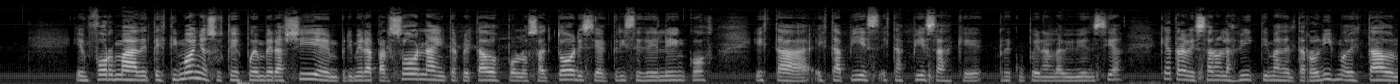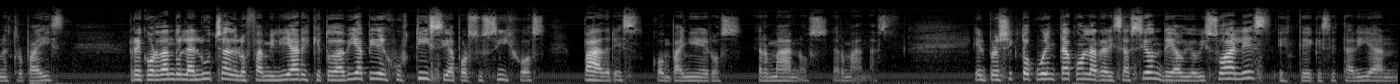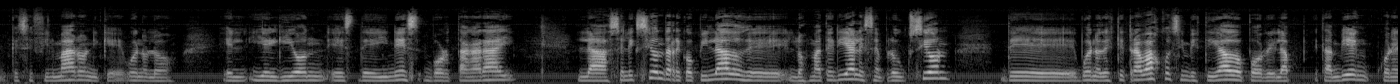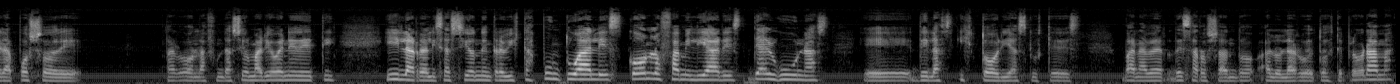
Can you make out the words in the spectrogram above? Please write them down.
en forma de testimonios, ustedes pueden ver allí en primera persona, interpretados por los actores y actrices de elencos, esta, esta estas piezas que recuperan la vivencia que atravesaron las víctimas del terrorismo de Estado en nuestro país, recordando la lucha de los familiares que todavía piden justicia por sus hijos, padres, compañeros, hermanos, hermanas. El proyecto cuenta con la realización de audiovisuales este, que se estarían, que se filmaron y que bueno lo, y el guion es de Inés Bortagaray. La selección de recopilados de los materiales en producción de bueno de este trabajo es investigado por el, también con el apoyo de perdón, la Fundación Mario Benedetti y la realización de entrevistas puntuales con los familiares de algunas eh, de las historias que ustedes van a ver desarrollando a lo largo de todo este programa.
